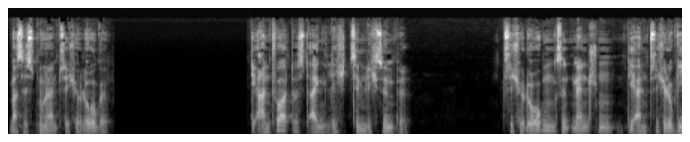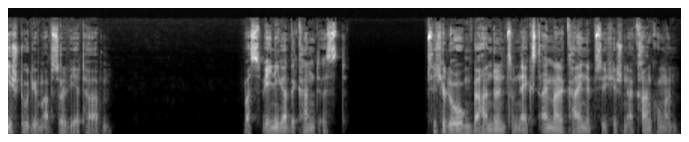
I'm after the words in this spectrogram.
Was ist nun ein Psychologe? Die Antwort ist eigentlich ziemlich simpel. Psychologen sind Menschen, die ein Psychologiestudium absolviert haben. Was weniger bekannt ist, Psychologen behandeln zunächst einmal keine psychischen Erkrankungen.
